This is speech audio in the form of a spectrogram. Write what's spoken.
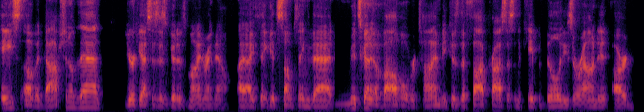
pace of adoption of that, your guess is as good as mine right now. I, I think it's something that it's going to evolve over time because the thought process and the capabilities around it are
